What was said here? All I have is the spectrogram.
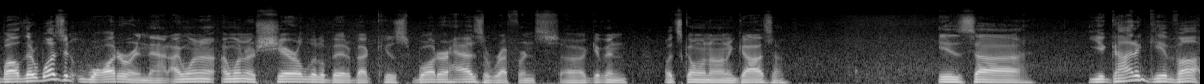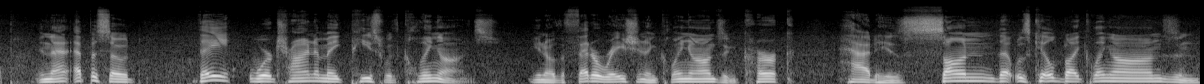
Well, there wasn't water in that. I wanna I wanna share a little bit about because water has a reference uh, given what's going on in Gaza is uh, you got to give up. In that episode, they were trying to make peace with Klingons. You know, the Federation and Klingons, and Kirk had his son that was killed by Klingons, and,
